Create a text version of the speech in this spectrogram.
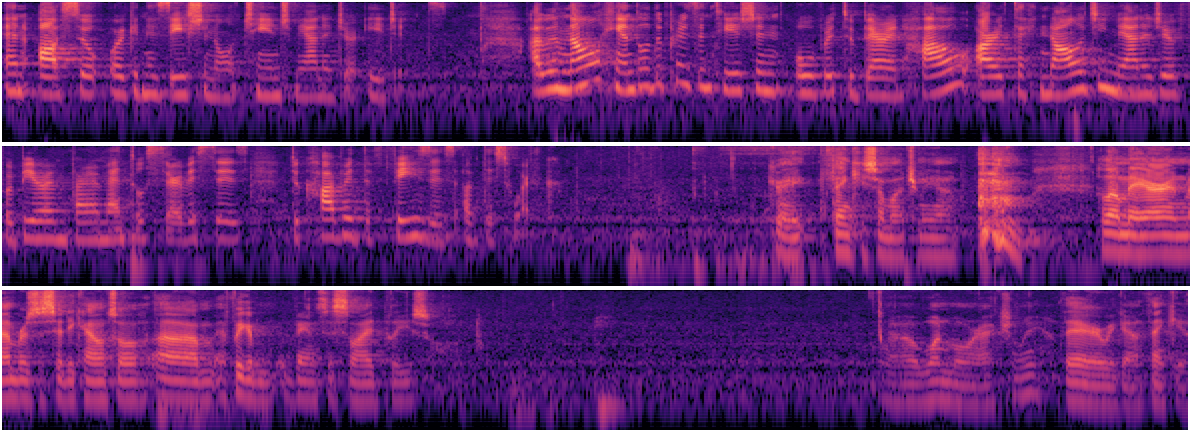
and also organizational change manager agents. I will now handle the presentation over to Baron Howe, our technology manager for Bureau Environmental Services, to cover the phases of this work. Great. Thank you so much, Mia. Hello, Mayor and members of City Council. Um, if we could advance the slide, please. Uh, one more, actually. There we go. Thank you.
